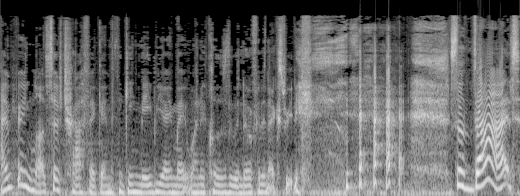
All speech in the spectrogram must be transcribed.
I'm hearing lots of traffic. I'm thinking maybe I might want to close the window for the next reading. so that,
